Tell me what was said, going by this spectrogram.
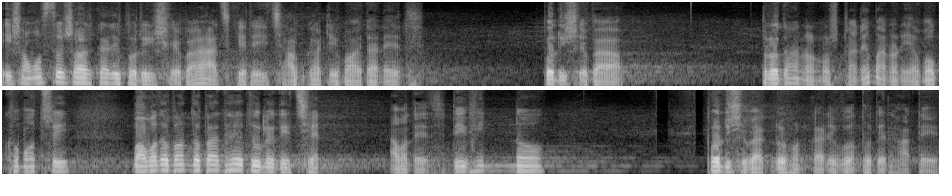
এই সমস্ত সরকারি পরিষেবা আজকের এই ছাপঘাটি ময়দানের পরিষেবা প্রধান অনুষ্ঠানে মাননীয় মুখ্যমন্ত্রী মমতা বন্দ্যোপাধ্যায় তুলে দিচ্ছেন আমাদের বিভিন্ন পরিষেবা গ্রহণকারী বন্ধুদের হাতে।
